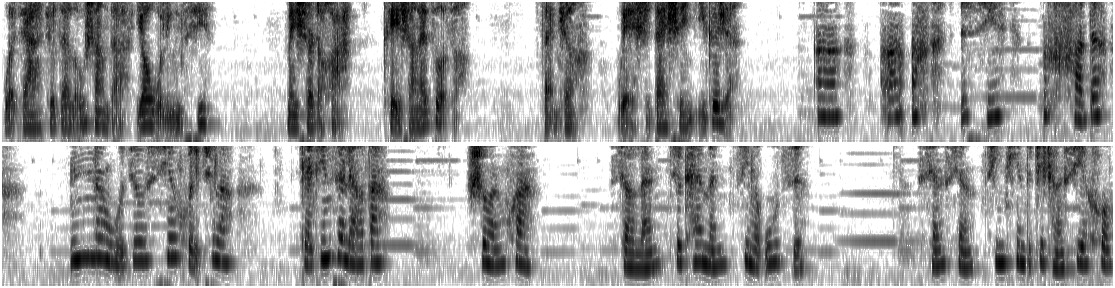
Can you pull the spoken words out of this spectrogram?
我家就在楼上的幺五零七，没事的话可以上来坐坐。反正我也是单身一个人。啊啊啊！行，好的，那我就先回去了，改天再聊吧。说完话，小兰就开门进了屋子。想想今天的这场邂逅，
